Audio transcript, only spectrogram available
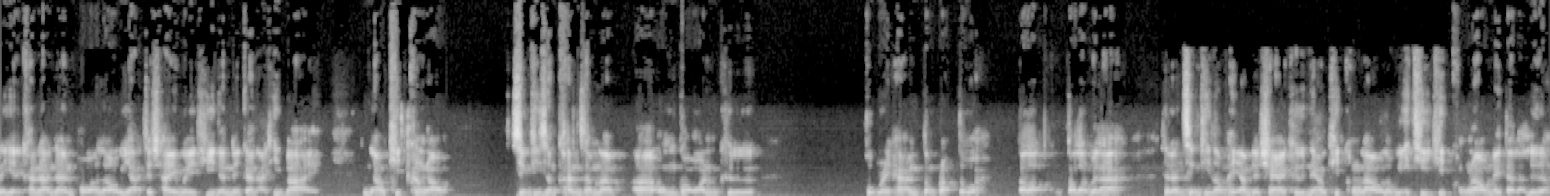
ละเอียดขนาดนั้น เพราะว่าเราอยากจะใช้เวทีนั้นในการอธิบายแนวคิดของเรา สิ่งที่สำคัญสำหรับอองค์กรคือ ผู้บริหารต้องปรับตัวตลอดตลอดเวลา ฉะนั้นสิ่งที่เราพยายามจะแชร์คือแนวคิดของเรา และวิธีคิดของเราในแต่ละเรื่อง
